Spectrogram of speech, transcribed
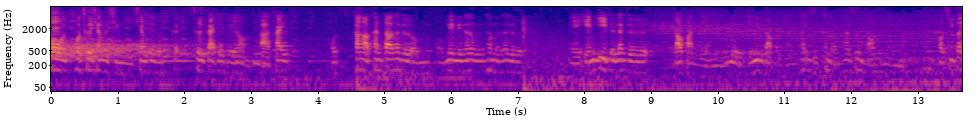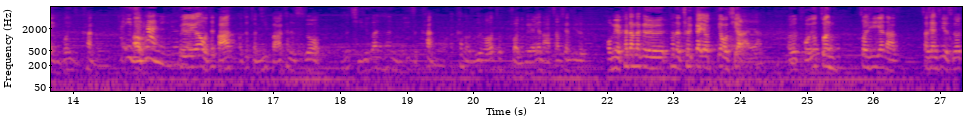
后后车厢的行李箱这个盖车盖对不对哈？打开，我刚好看到那个我们我妹妹那个他们那个，诶演艺的那个老板娘，那个演艺老板娘，她一直看我，她是老年人嘛，好奇怪，眼光一直看我。她一直看你，对对，然后我在把我在转机把她看的时候，我说奇怪，他怎么一直看我？看我之后就转回来要拿照相机，我没有看到那个他的车盖要掉下来啊，我的头又转转去要拿照相机的时候，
